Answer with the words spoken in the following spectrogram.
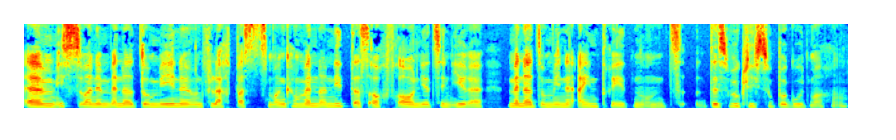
ähm, ist so eine Männerdomäne und vielleicht passt es manchen Männern nicht, dass auch Frauen jetzt in ihre Männerdomäne eintreten und das wirklich super gut machen.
